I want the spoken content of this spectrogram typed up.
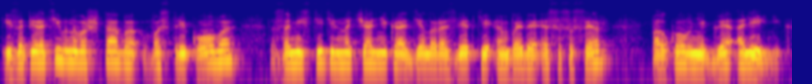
из оперативного штаба Вострякова заместитель начальника отдела разведки МВД СССР полковник Г. Олейник,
